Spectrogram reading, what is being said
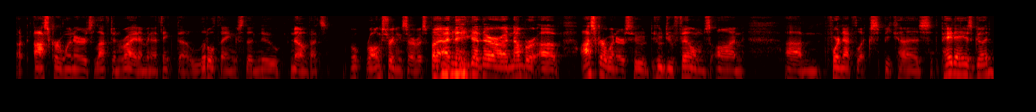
uh, Oscar winners left and right. I mean, I think the Little Things, the new no, that's wrong streaming service, but I think that there are a number of Oscar winners who who do films on um, for Netflix because the payday is good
